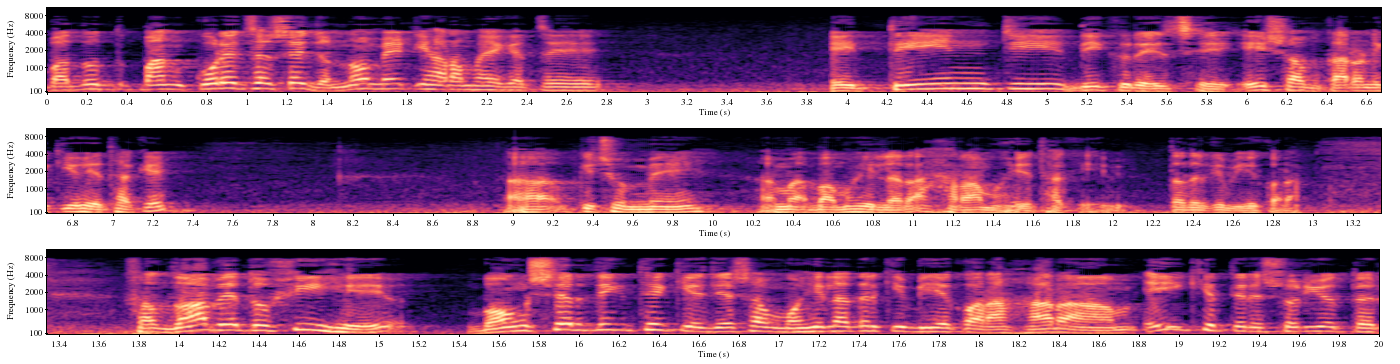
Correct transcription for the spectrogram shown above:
বা দুধ পান করেছে সেই জন্য মেয়েটি হারাম হয়ে গেছে। এই তিনটি দিক রয়েছে। এই সব কারণে কি হয়ে থাকে? কিছু মেয়ে বা মহিলারা হারাম হয়ে থাকে, তাদেরকে বিয়ে করা। বংশের দিক থেকে যেসব মহিলাদেরকে বিয়ে করা হারাম, এই ক্ষেত্রে শরীয়তের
